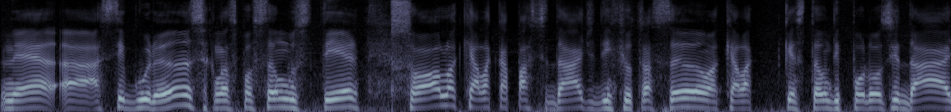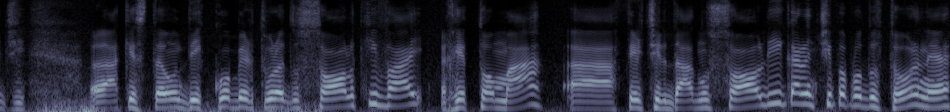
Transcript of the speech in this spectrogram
né, a segurança, que nós possamos ter solo, aquela capacidade de infiltração, aquela questão de porosidade, a questão de cobertura do solo que vai retomar a fertilidade no solo e garantir para o produtor né,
